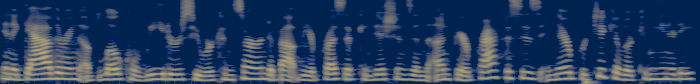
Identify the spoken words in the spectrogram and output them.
in a gathering of local leaders who were concerned about the oppressive conditions and the unfair practices in their particular community.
